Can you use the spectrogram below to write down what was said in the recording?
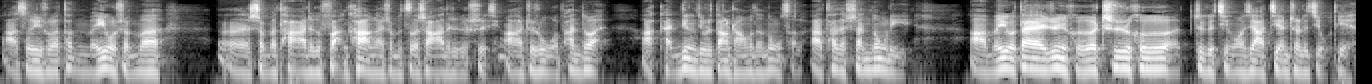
啊，所以说他没有什么呃什么他这个反抗啊，什么自杀的这个事情啊，这是我判断啊，肯定就是当场把他弄死了啊。他在山洞里啊，没有带任何吃喝这个情况下坚持了九天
